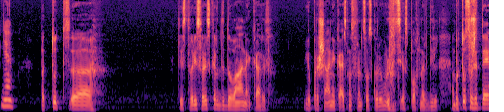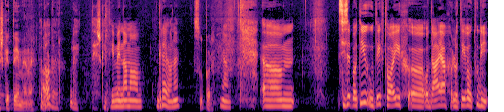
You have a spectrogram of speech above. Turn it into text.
Ja. Pa tudi uh, te stvari so res kar dedovane, kar je vprašanje, kaj smo s francosko revolucijo sploh naredili. Ampak to so že težke teme. Ne? Pa Ampak, dobro, Glej, težke teme nama grejo. Ne? super. Ja. Um, si se pa ti v teh tvojih uh, oddajah loteval tudi,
